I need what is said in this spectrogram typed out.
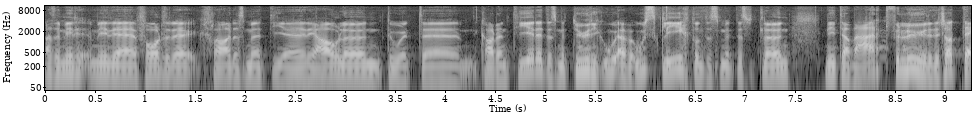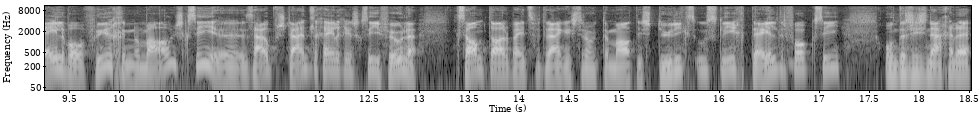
Also wir, wir äh, fordern klar, dass man die Reallöhne tut, äh, garantieren, dass man die Teuerung ausgleicht und dass, man, dass die Löhne nicht an Wert verlieren. Das ist auch Teil, der früher normal war, äh, selbstverständlich eigentlich war. In vielen Gesamtarbeitsverträgen war der automatische Teuerungsausgleich Teil davon. Gewesen. Und das ist nachher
